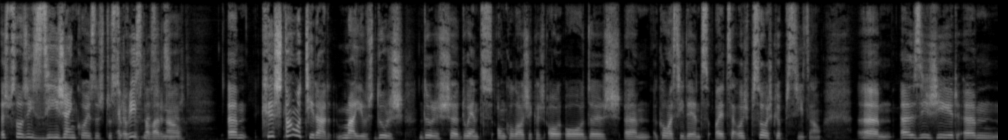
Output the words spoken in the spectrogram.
as pessoas exigem coisas do Serviço Nacional um, que estão a tirar meios dos, dos uh, doentes oncológicos ou, ou dos, um, com acidentes, etc., as pessoas que precisam. Um, a exigir um,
